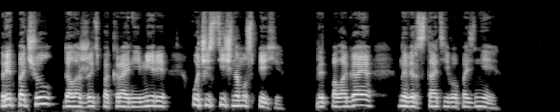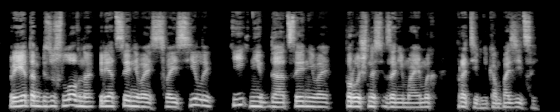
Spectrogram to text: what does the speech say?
предпочел доложить по крайней мере о частичном успехе, предполагая наверстать его позднее, при этом безусловно переоценивая свои силы и недооценивая прочность занимаемых противником позиций.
